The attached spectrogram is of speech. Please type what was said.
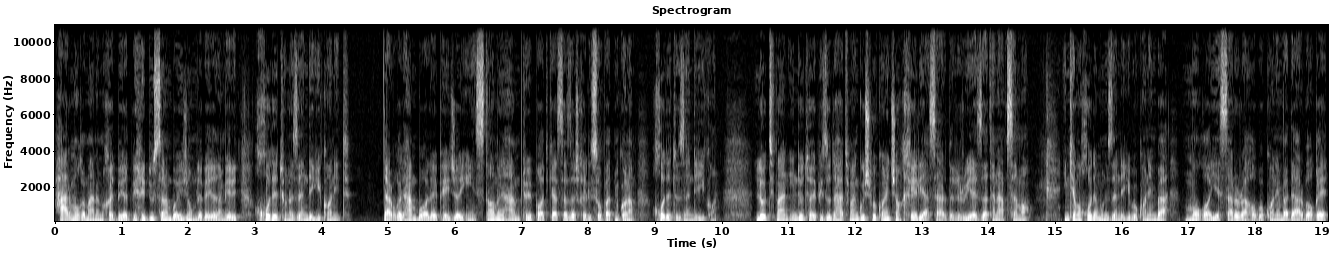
هر موقع منو می‌خواید بیاد بیارید دوست دارم با این جمله بیادم بیارید خودتون رو زندگی کنید. در واقع هم بالای پیجای اینستام هم توی پادکست ازش خیلی صحبت می‌کنم. خودتو زندگی کن. لطفا این دو تا اپیزود حتما گوش بکنید چون خیلی اثر داره روی عزت نفس ما. اینکه ما خودمون رو زندگی بکنیم و مقایسه رو رها بکنیم و در واقع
